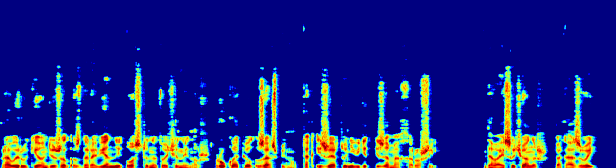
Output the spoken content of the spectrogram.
Правой руке он держал здоровенный, остро наточенный нож. Руку отвел за спину. Так и жертву не видит, и замах хороший. «Давай, сученыш, показывай».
